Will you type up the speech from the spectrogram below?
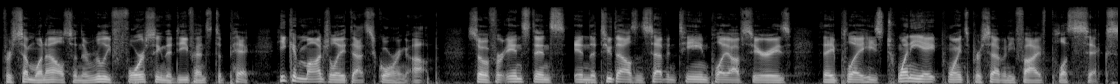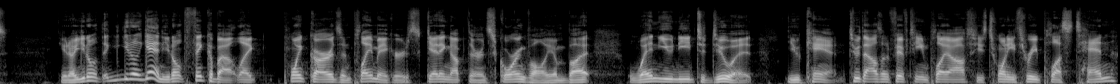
for someone else and they're really forcing the defense to pick. He can modulate that scoring up. So, for instance, in the 2017 playoff series, they play he's 28 points per 75 plus six. You know, you don't you know again, you don't think about like point guards and playmakers getting up there and scoring volume, but when you need to do it, you can. 2015 playoffs, he's 23 plus 10.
